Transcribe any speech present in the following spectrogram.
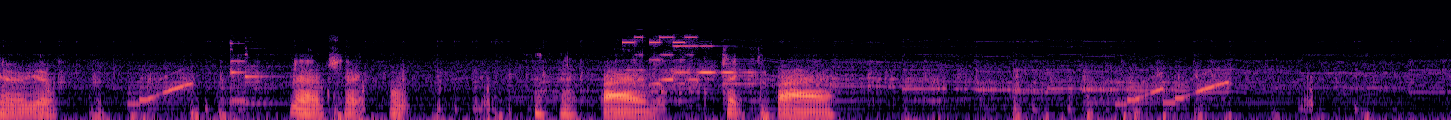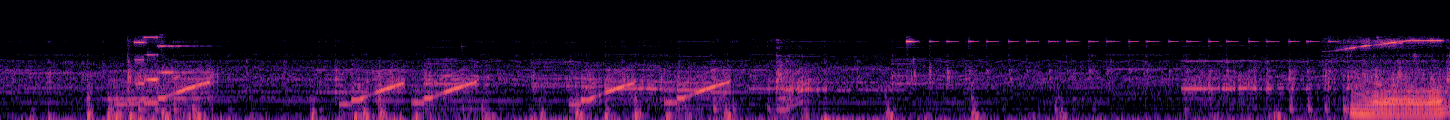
There we go. No, checkpoint. five. Check five. No.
